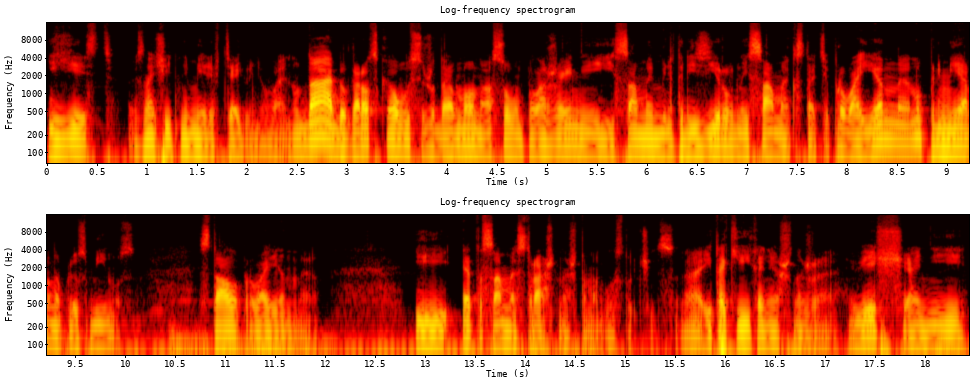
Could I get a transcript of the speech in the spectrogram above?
и есть в значительной мере втягивание в войну. Да, Белгородская область уже давно на особом положении и самая милитаризированная, и самая, кстати, провоенная, ну, примерно плюс-минус стала провоенная. И это самое страшное, что могло случиться. Да? И такие, конечно же, вещи, они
